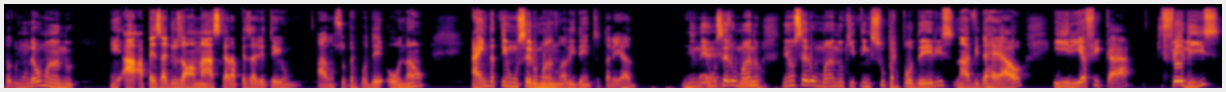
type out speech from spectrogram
Todo mundo é humano. E, a- apesar de usar uma máscara, apesar de ter um, ah, um superpoder ou não, ainda tem um ser humano ali dentro, tá ligado? N- Nenhum É, ser tipo, humano, nenhum ser humano que tem superpoderes na vida real iria ficar feliz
